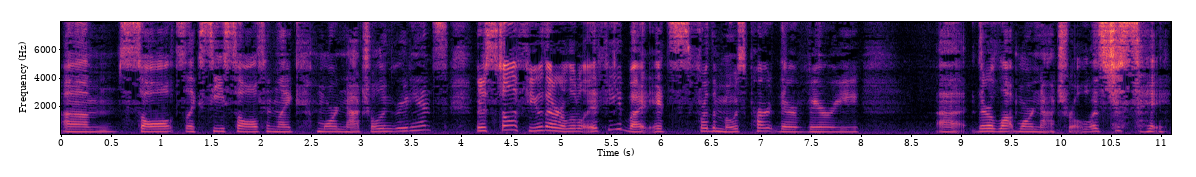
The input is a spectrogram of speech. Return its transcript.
um, salt, like sea salt and like more natural ingredients. There's still a few that are a little iffy, but it's for the most part, they're very uh, they're a lot more natural, let's just say.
